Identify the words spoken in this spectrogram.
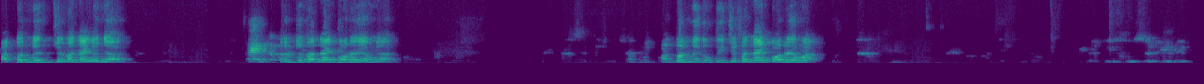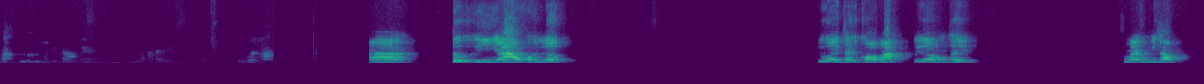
bạn Tuấn bên chuyển phát nhanh không nhỉ? Tuấn chuyển phát nhanh có đấy không nhỉ? Bạn Tuấn bên công ty chuyển phát nhanh có đấy không ạ? À tự ý ao khỏi lớp. Lúc ấy thấy có mặt, bây giờ không thấy. Hôm nay không đi học.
